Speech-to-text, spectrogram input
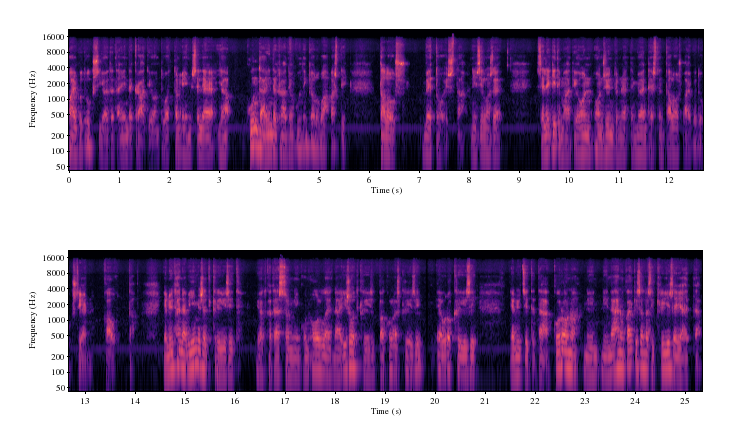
vaikutuksiin, joita tämä integraatio on tuottanut ihmisille. Ja, kun tämä integraatio on kuitenkin ollut vahvasti talousvetoista, niin silloin se, se legitimaatio on, on syntynyt näiden myönteisten talousvaikutuksien kautta. Ja nythän nämä viimeiset kriisit, jotka tässä on niin kuin olleet, nämä isot kriisit, pakolaiskriisi, eurokriisi, ja nyt sitten tämä korona, niin, niin nämähän on kaikki sellaisia kriisejä, että,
